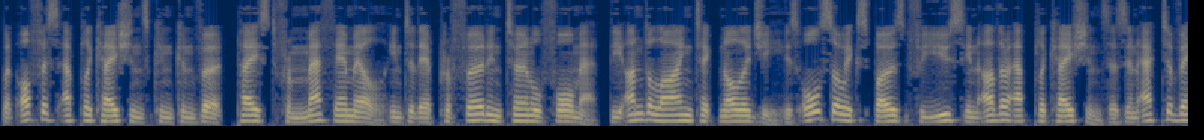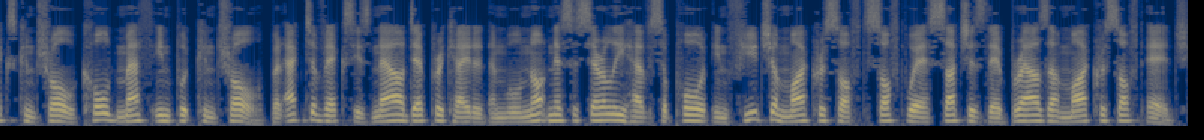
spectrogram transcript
but Office applications can convert paste from MathML into their preferred internal format. The underlying technology is also exposed for use in other applications as an ActiveX control called Math Input Control, but ActiveX is now deprecated and will not necessarily have support in future Microsoft software such as their browser Microsoft Edge.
